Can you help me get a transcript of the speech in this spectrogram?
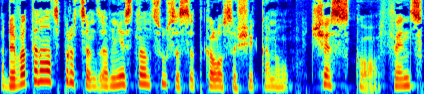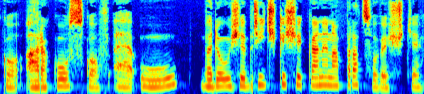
A 19% zaměstnanců se setkalo se šikanou. Česko, Finsko a Rakousko v EU vedou žebříčky šikany na pracovišti.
